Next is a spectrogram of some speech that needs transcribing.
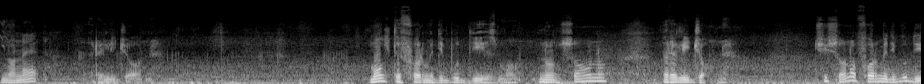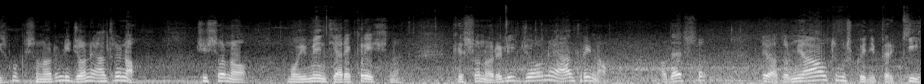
non è religione. Molte forme di buddismo non sono religione. Ci sono forme di buddismo che sono religione, altre no. Ci sono movimenti Hare Krishna che sono religione, altri no. Adesso è arrivato il mio autobus, quindi per chi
